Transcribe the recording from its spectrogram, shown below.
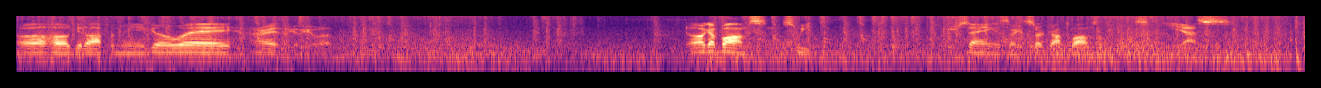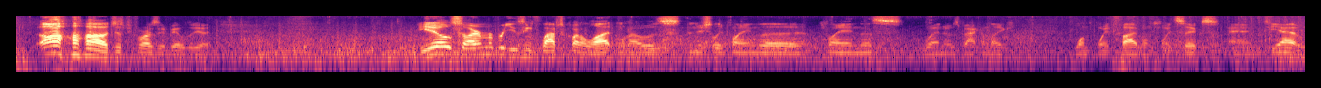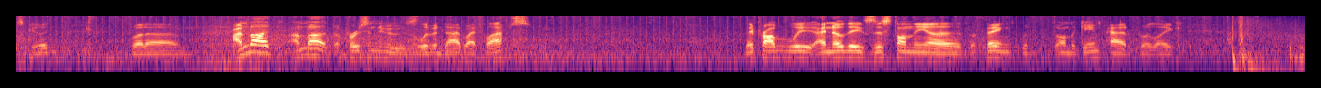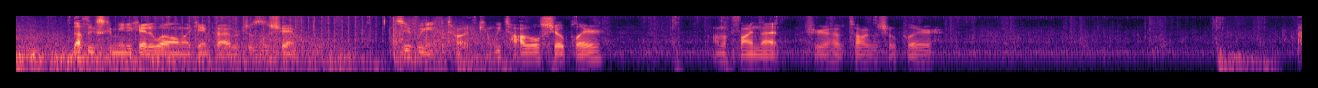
Oh, get off of me. Go away. Alright, I gotta go up. Oh, I got bombs. Sweet. What you're saying is I can start dropping bombs on fools. Yes. Oh, just before I was gonna be able to do it. You know, so I remember using flaps quite a lot when I was initially playing the playing this when it was back in like 1.5, 1.6, and yeah, it was good. But um, I'm not I'm not a person who's live and die by flaps. They probably I know they exist on the uh, the thing with, on the gamepad, but like nothing's communicated well on the gamepad, which is a shame. Let's see if we can can we toggle show player. I'm gonna find that. Figure out how to toggle show player.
